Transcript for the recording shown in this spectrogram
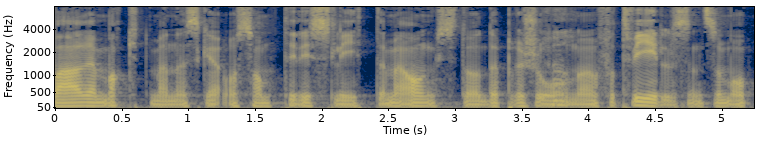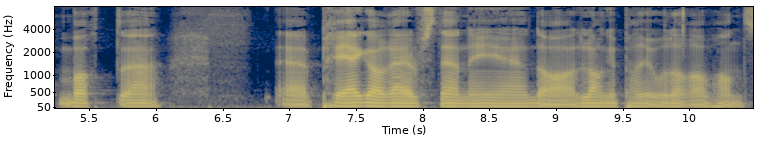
være maktmenneske og samtidig slite med angst og depresjon og fortvilelsen som åpenbart preger Reulf Steen i da lange perioder av hans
